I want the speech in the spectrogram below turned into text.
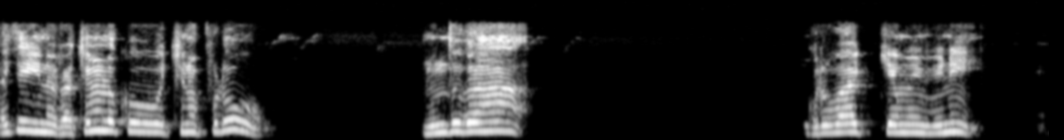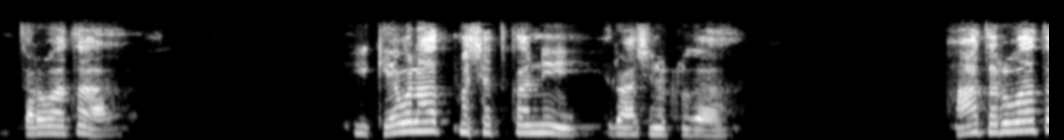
అయితే ఈయన రచనలకు వచ్చినప్పుడు ముందుగా గురువాక్యం విని తర్వాత ఈ కేవలాత్మ శతకాన్ని రాసినట్లుగా ఆ తర్వాత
